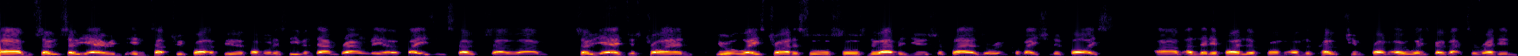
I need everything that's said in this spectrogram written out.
Um, so, so yeah, in, in, touch with quite a few, if I'm honest, even Dan Brownlee at Basingstoke. So, um, so yeah, just try and you're always trying to source source new avenues for players or information advice. Um, and then if I look on, on the coaching front, I always go back to Reading.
